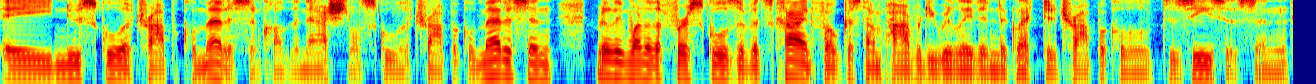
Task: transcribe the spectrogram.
a new school of tropical medicine called the National School of Tropical Medicine, really one of the first schools of its kind focused on poverty related neglected tropical diseases. And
